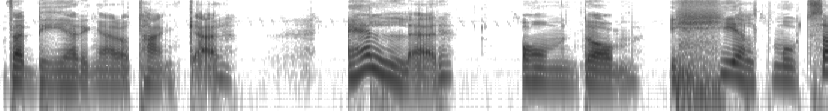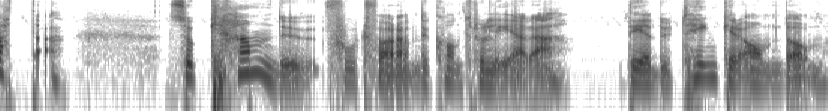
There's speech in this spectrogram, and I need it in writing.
värderingar och tankar. Eller om de är helt motsatta så kan du fortfarande kontrollera det du tänker om dem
